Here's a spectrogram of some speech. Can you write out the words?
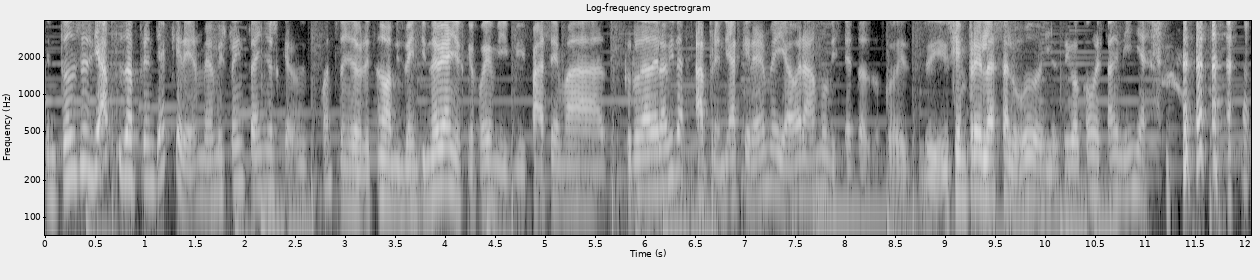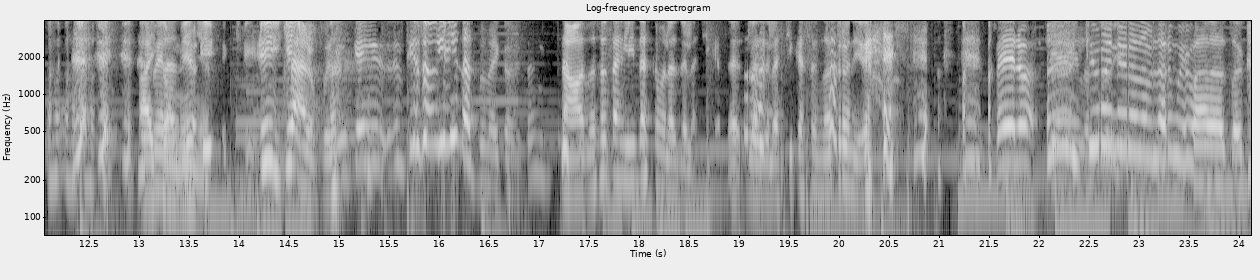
Entonces ya, pues aprendí a quererme a mis 30 años, que, ¿cuántos años ahorita? No, a mis 29 años, que fue mi, mi fase más cruda de la vida, aprendí a quererme y ahora amo mis tetas, loco. Y siempre las saludo y les digo, ¿cómo están, niñas? Ay, son niñas. Y, y- y claro, pues es que, es que son lindas, pues, son- no, no son tan lindas como las de las chicas. Las, las de las chicas son otro nivel. Pero. Qué suyo. manera de hablar huevadas, loco.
